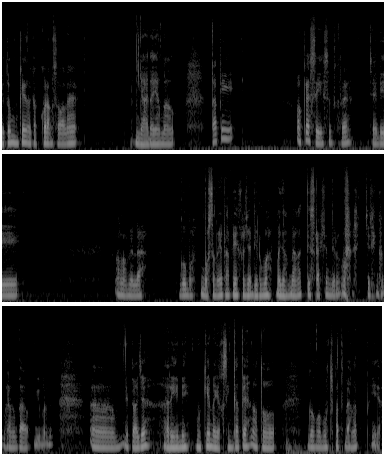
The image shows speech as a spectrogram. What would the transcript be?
gitu mungkin agak kurang soalnya nggak ada yang mau. Tapi oke okay sih sebenarnya. Jadi alhamdulillah gue bos bosen aja tapi kerja di rumah banyak banget distraction di rumah. Jadi gue kurang tahu gimana. Um, itu aja hari ini. Mungkin agak singkat ya atau gue ngomong cepat banget. Ya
